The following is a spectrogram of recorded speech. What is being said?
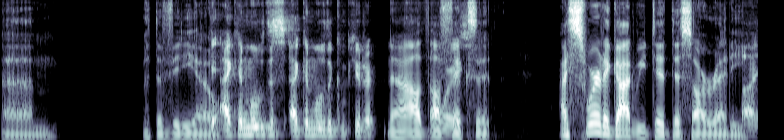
um with the video. Okay, I can move this I can move the computer. No, I'll I'll fix it. I swear to God we did this already. Yeah.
